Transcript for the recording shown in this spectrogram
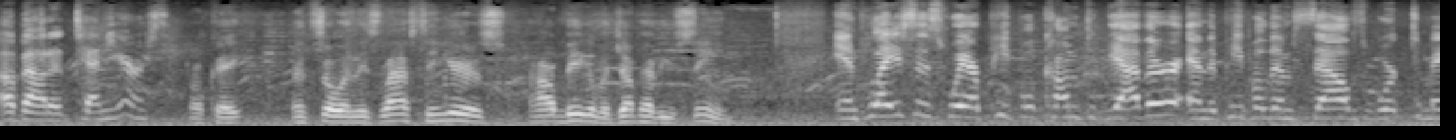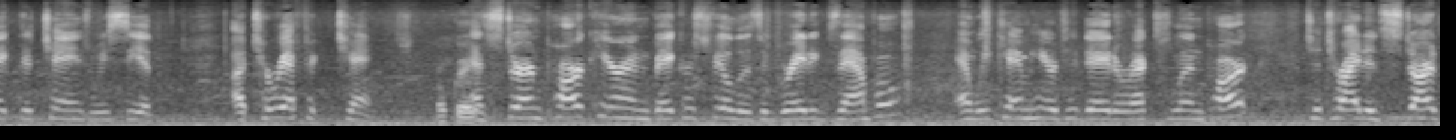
About a 10 years. Okay. And so in these last 10 years, how big of a jump have you seen? In places where people come together and the people themselves work to make the change, we see a, a terrific change. Okay. And Stiern Park here in Bakersfield is a great example. And we came here today to Rexland Park to try to start,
